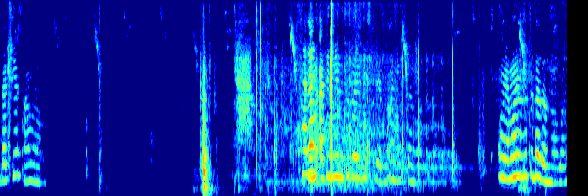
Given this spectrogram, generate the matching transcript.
Далі я сам можу. А Ти- А ти мені не туди йди стрибну. А ні, це. Ой, я майже вже тебе догнала.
